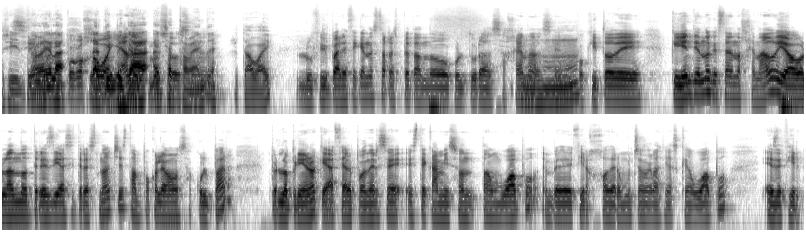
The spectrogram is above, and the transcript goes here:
Si Sí, un poco la hawaiano típica... incluso, o sea. Exactamente, está guay. Luffy parece que no está respetando culturas ajenas, ¿eh? Un poquito de... Que yo entiendo que está enajenado y volando tres días y tres noches, tampoco le vamos a culpar, pero lo primero que hace al ponerse este camisón tan guapo, en vez de decir, joder, muchas gracias, qué guapo, es decir,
